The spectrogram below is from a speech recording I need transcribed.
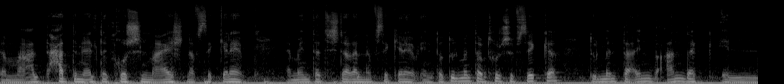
لما حد من عيلتك يخش المعاش نفس الكلام. لما انت تشتغل نفس الكلام. انت طول ما انت بتخش في سكة طول ما انت عند عندك ال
